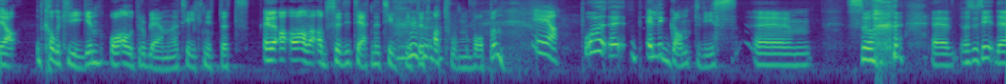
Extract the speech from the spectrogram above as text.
ja, kalde krigen og alle problemene tilknyttet Eller og alle absurditetene tilknyttet atomvåpen. Ja. På eh, elegant vis. Um, så eh, Hva skal vi si? Det,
